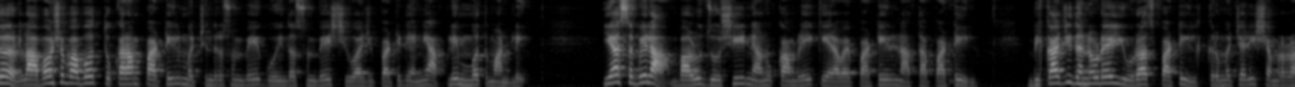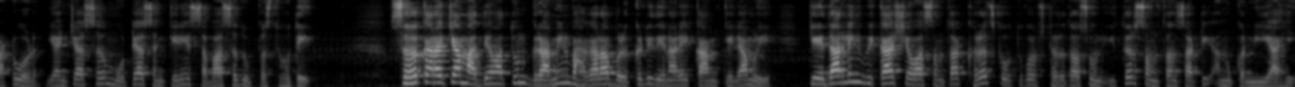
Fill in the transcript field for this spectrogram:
तर लाभांशाबाबत तुकाराम पाटील मच्छिंद्र सुंबे गोविंदा सुंबे शिवाजी पाटील यांनी आपले मत मांडले. या सभेला बाळू जोशी ज्ञानू कांबळे केराबाई पाटील नाता पाटील भिकाजी धनवडे युवराज पाटील कर्मचारी शमरा राठोड यांच्यासह मोठ्या संख्येने सभासद उपस्थित होते. सहकाराच्या माध्यमातून ग्रामीण भागाला बळकटी देणारे काम केल्यामुळे केदारलिंग विकास सेवा संस्था खरंच कौतुक ठरत असून इतर संस्थांसाठी अनुकरणीय आहे.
